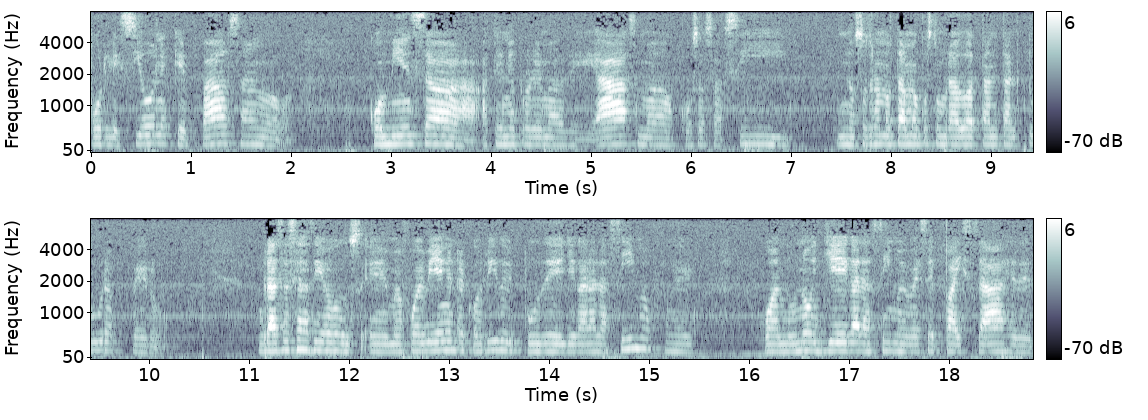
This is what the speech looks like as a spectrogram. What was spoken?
por lesiones que pasan o comienza a tener problemas de asma o cosas así. Nosotros no estamos acostumbrados a tanta altura, pero gracias a Dios eh, me fue bien el recorrido y pude llegar a la cima. Fue cuando uno llega a la cima y ve ese paisaje de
